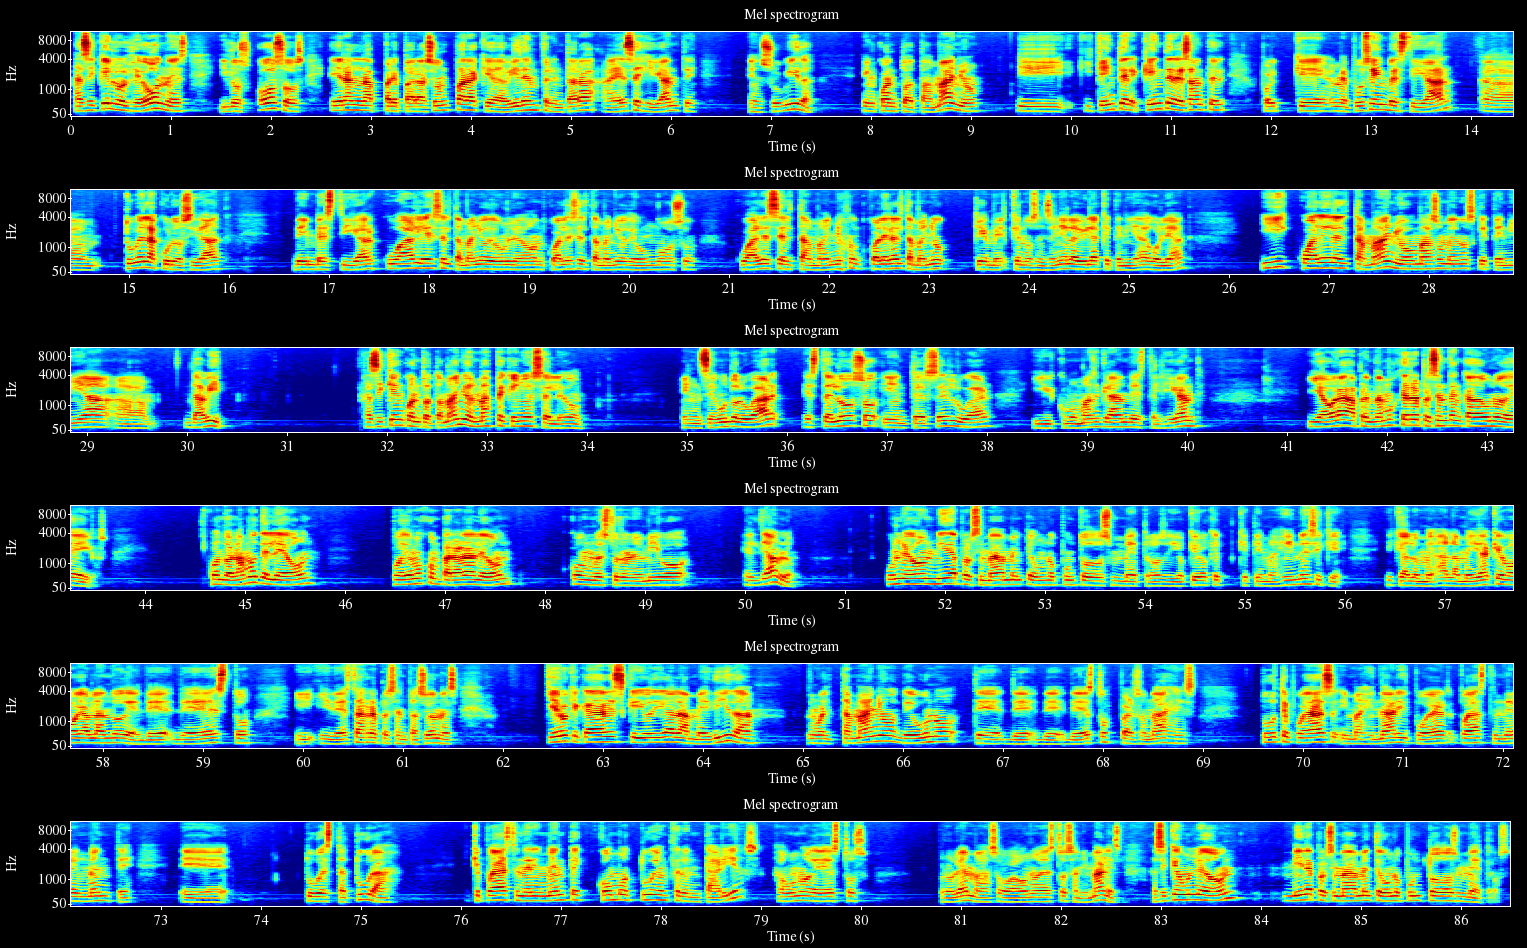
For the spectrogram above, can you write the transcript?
Así que los leones y los osos eran la preparación para que David enfrentara a ese gigante en su vida. En cuanto a tamaño, y, qué, qué interesante porque me puse a investigar, tuve la curiosidad de investigar cuál es el tamaño de un león, cuál es el tamaño de un oso, cuál es el tamaño, cuál era el tamaño que, nos enseña la Biblia que tenía Goliat y cuál era el tamaño más o menos que tenía David. Así que en cuanto a tamaño, el más pequeño es el león. En segundo lugar está el oso y en tercer lugar, y como más grande, está el gigante. Y ahora aprendamos qué representan cada uno de ellos. Cuando hablamos de león, podemos comparar al león con nuestro enemigo, el diablo. Un león mide aproximadamente 1.2 metros y yo quiero que, te imagines y que, y que a, la medida que voy hablando de, esto y, de estas representaciones, quiero que cada vez que yo diga la medida o el tamaño de uno de, estos personajes, tú te puedas imaginar y poder, puedas tener en mente eh, tu estatura, que puedas tener en mente cómo tú enfrentarías a uno de estos problemas o a uno de estos animales. Así que un león mide aproximadamente 1.2 metros.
